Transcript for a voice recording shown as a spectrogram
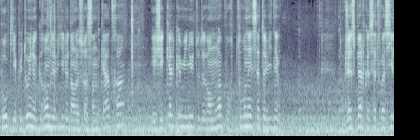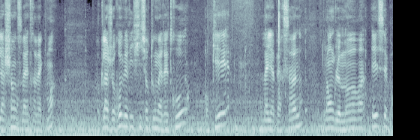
Pau qui est plutôt une grande ville dans le 64. Et j'ai quelques minutes devant moi pour tourner cette vidéo. Donc j'espère que cette fois-ci, la chance va être avec moi. Je revérifie surtout mes rétros. Ok, là, il n'y a personne. L'angle mort, et c'est bon.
